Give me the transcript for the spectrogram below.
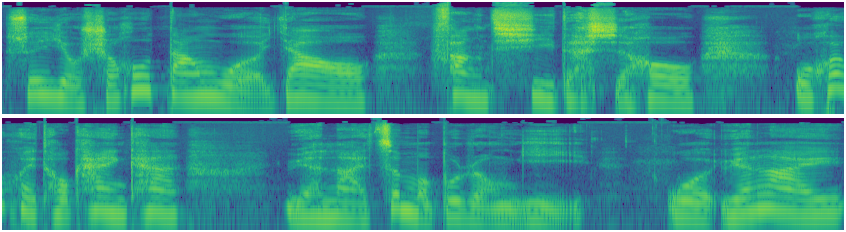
所以有时候当我要放弃的时候，我会回头看一看，原来这么不容易。我原来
